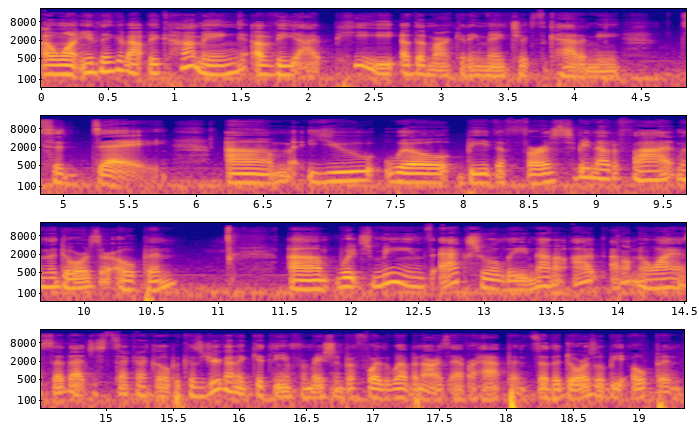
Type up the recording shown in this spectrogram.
I want you to think about becoming a VIP of the Marketing Matrix Academy today. Um, you will be the first to be notified when the doors are open um, which means actually, not I, I don't know why I said that just a second ago because you're going to get the information before the webinars ever happen. So the doors will be open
